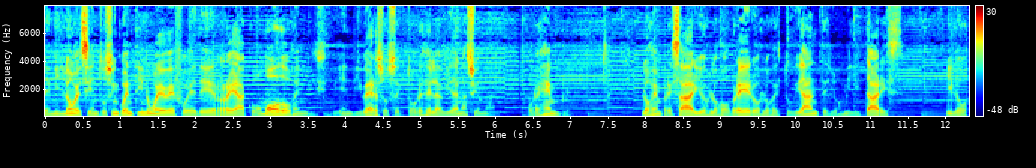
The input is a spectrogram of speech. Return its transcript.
de 1959 fue de reacomodos en, en diversos sectores de la vida nacional. Por ejemplo, los empresarios, los obreros, los estudiantes, los militares y los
